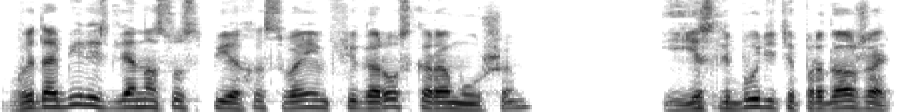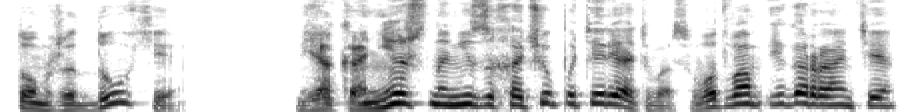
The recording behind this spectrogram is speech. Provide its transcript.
Вы добились для нас успеха своим Фигаро Скоромушем, и если будете продолжать в том же духе, я, конечно, не захочу потерять вас. Вот вам и гарантия.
